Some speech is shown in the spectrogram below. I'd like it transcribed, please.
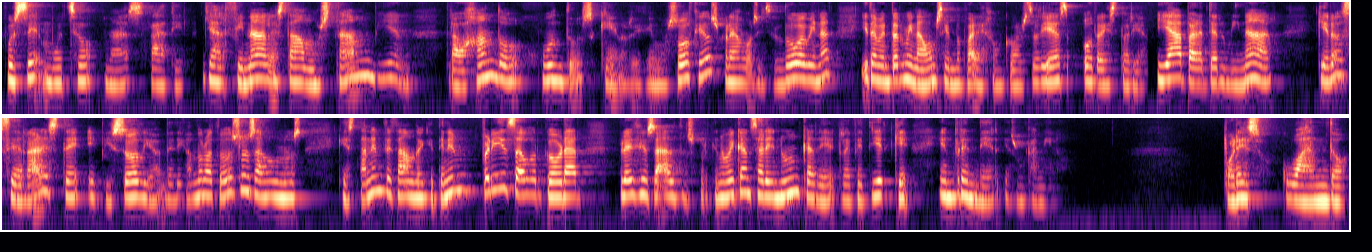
fuese mucho más fácil. Y al final estábamos tan bien trabajando juntos que nos hicimos socios, creamos Instituto Webinar y también terminamos siendo pareja, con esto ya es otra historia. Ya para terminar, quiero cerrar este episodio dedicándolo a todos los alumnos que están empezando y que tienen prisa por cobrar precios altos, porque no me cansaré nunca de repetir que emprender es un camino. Por eso, cuando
